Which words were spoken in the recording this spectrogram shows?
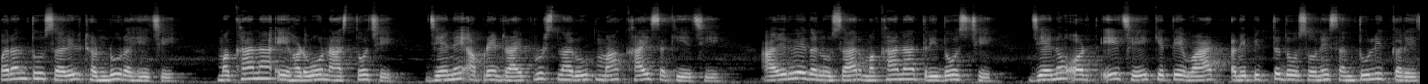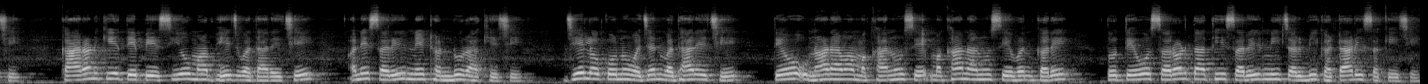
પરંતુ શરીર ઠંડુ રહે છે. મખાના એ હળવો નાસ્તો છે, જેને આપણે ડ્રાયફ્રૂટ્સના રૂપમાં ખાઈ શકીએ છીએ. આયુર્વેદ અનુસાર મખાના ત્રિદોષ છે જેનો અર્થ એ છે કે તે વાત અને પિત્ત દોષોને સંતુલિત કરે છે, કારણ કે તે પેશીઓમાં ભેજ વધારે છે અને શરીરને ઠંડુ રાખે છે. જે લોકોનું વજન વધારે છે, તેઓ ઉનાળામાં મખાનું સે, મખાનાનું સેવન કરે, તો તેઓ સરળતાથી શરીરની ચરબી ઘટાડી શકે છે.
